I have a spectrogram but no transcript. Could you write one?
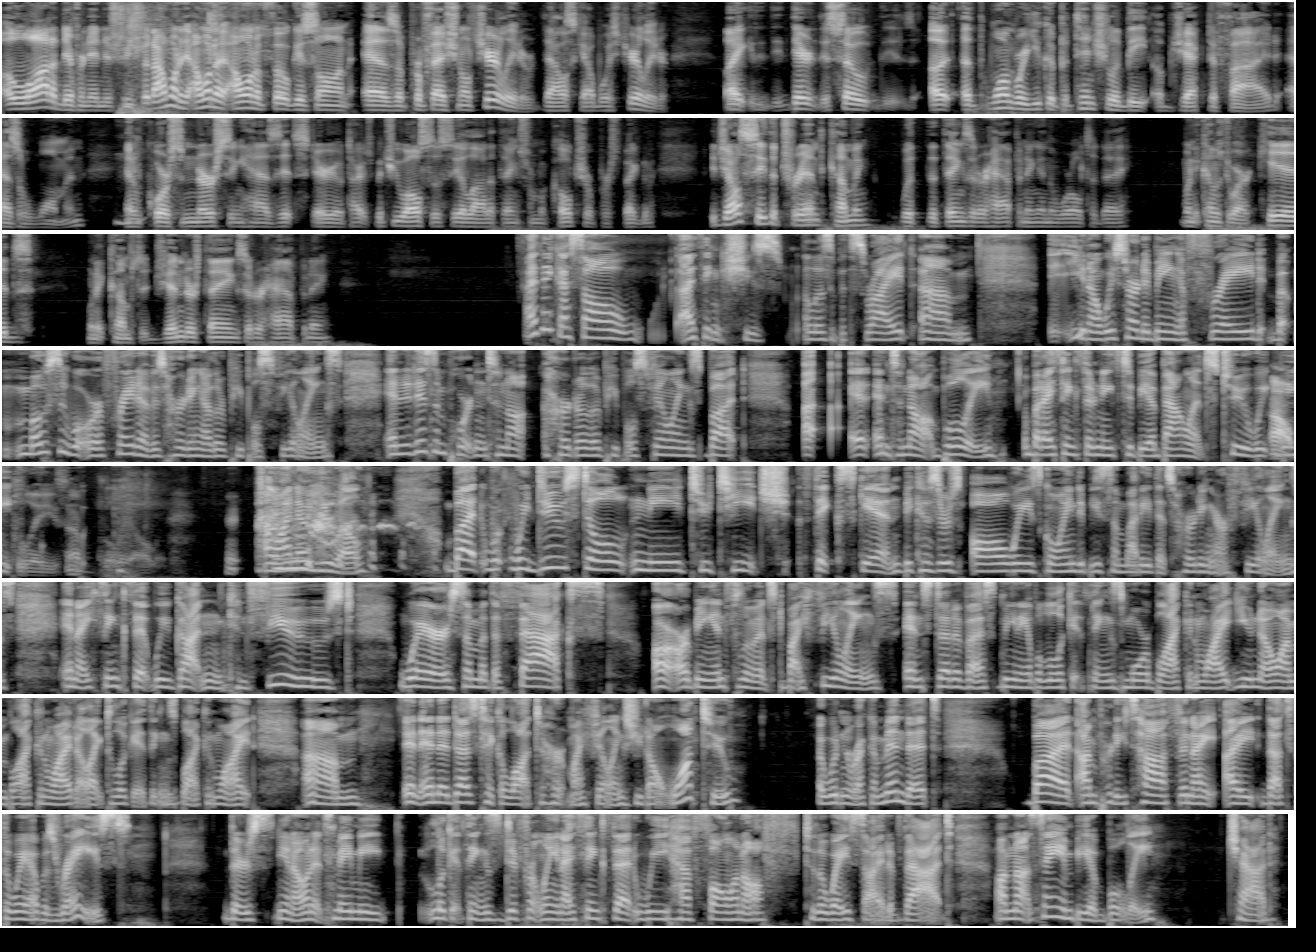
a lot of different industries, but I want to I want to I want to focus on as a professional cheerleader, Dallas Cowboys cheerleader. Like there, so one where you could potentially be objectified as a woman, and mm-hmm. of course, nursing has its stereotypes, but you also see a lot of things from a cultural perspective. Did y'all see the trend coming with the things that are happening in the world today when it comes to our kids, when it comes to gender things that are happening? I think I saw. I think she's Elizabeth's right. Um, you know, we started being afraid, but mostly what we're afraid of is hurting other people's feelings. And it is important to not hurt other people's feelings, but uh, and, and to not bully. But I think there needs to be a balance too. We, Oh, we please, I'm bully all. Oh, I know you will. But we do still need to teach thick skin because there's always going to be somebody that's hurting our feelings. And I think that we've gotten confused where some of the facts are, are being influenced by feelings instead of us being able to look at things more black and white. You know, I'm black and white. I like to look at things black and white. Um, and, and it does take a lot to hurt my feelings. You don't want to. I wouldn't recommend it, but I'm pretty tough. And I, I, that's the way I was raised there's you know and it's made me look at things differently and i think that we have fallen off to the wayside of that i'm not saying be a bully chad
